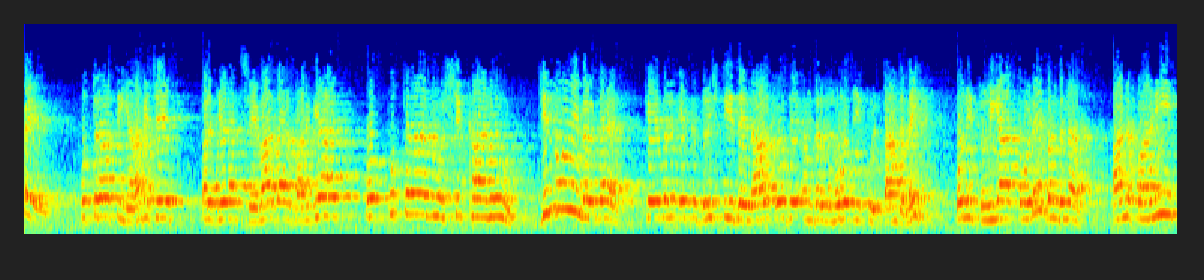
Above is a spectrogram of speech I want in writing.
ਪਏ। ਪੁੱਤਰਾ ਧੀਆਂ ਵਿੱਚ ਪਰ ਜਿਹੜਾ ਸੇਵਾਦਾਰ ਬਣ ਗਿਆ, ਉਹ ਪੁੱਤਰਾਂ ਨੂੰ, ਸਿੱਖਾਂ ਨੂੰ, ਜਿੰਨੂੰ ਵੀ ਮਿਲਦਾ ਹੈ ਕੇਵਲ ਇੱਕ ਦ੍ਰਿਸ਼ਟੀ ਦੇ ਨਾਲ ਉਹਦੇ ਅੰਦਰ ਮੋਹ ਦੀ ਕੋਈ ਤੰਦ ਨਹੀਂ। ਉਹਨੀ ਦੁਨੀਆ ਤੋੜੇ ਬੰਦਨਾ ਅਨ ਪਾਣੀ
